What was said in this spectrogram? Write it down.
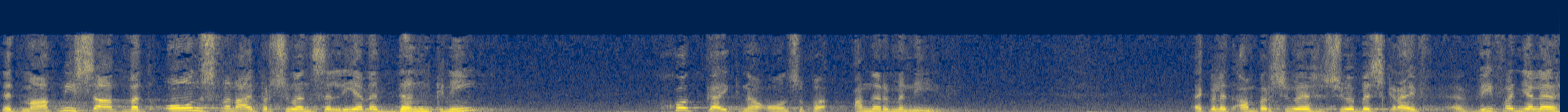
Dit maak nie saak wat ons van daai persoon se lewe dink nie. God kyk na ons op 'n ander manier. Ek wil dit amper so so beskryf. Wie van julle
